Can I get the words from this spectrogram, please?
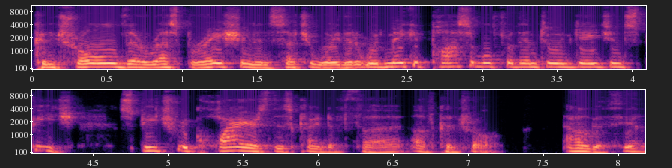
control their respiration in such a way that it would make it possible for them to engage in speech. Speech requires this kind of uh, of control. Algis, yeah.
